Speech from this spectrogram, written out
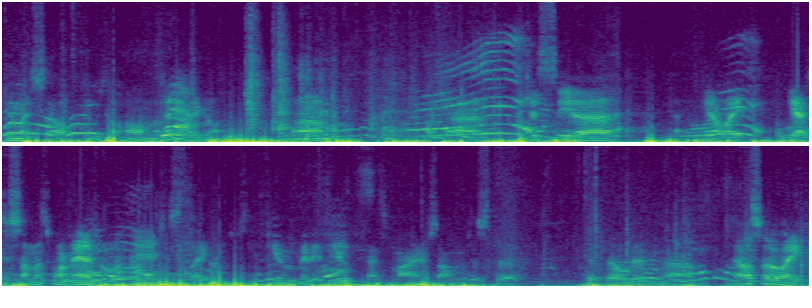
do myself and go home and, hey, there you go. Um, uh, uh, you know, like, yeah, just something that's more manageable with me, just like, just a few, maybe a few friends of mine or something, just to, to build it. And, um, I also like,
